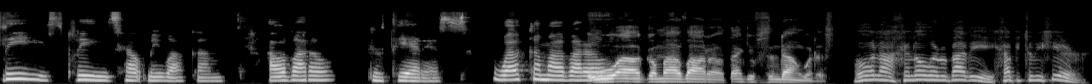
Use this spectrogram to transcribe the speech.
Please, please help me welcome Alvaro Gutierrez. Welcome, Alvaro. Welcome, Alvaro. Thank you for sitting down with us. Hola, hello, everybody. Happy to be here.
